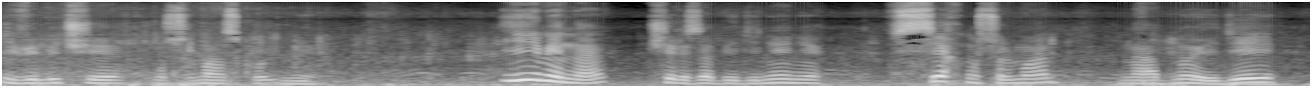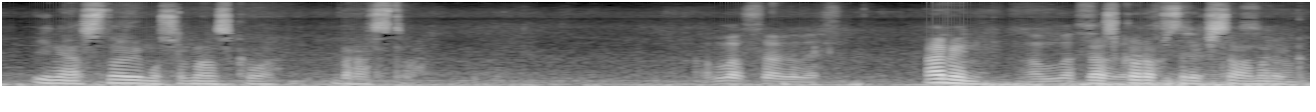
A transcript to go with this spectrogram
и величие мусульманского мира. Именно через объединение всех мусульман на одной идее и на основе мусульманского братства. Амин. До скорых встреч. Салам алейкум.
